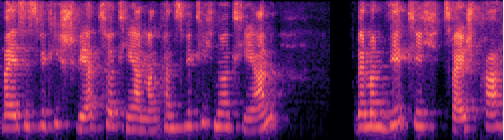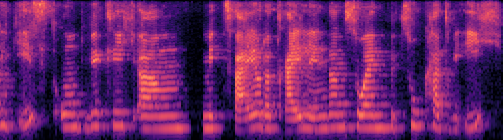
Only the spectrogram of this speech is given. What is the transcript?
weil es ist wirklich schwer zu erklären. Man kann es wirklich nur erklären, wenn man wirklich zweisprachig ist und wirklich ähm, mit zwei oder drei Ländern so einen Bezug hat wie ich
